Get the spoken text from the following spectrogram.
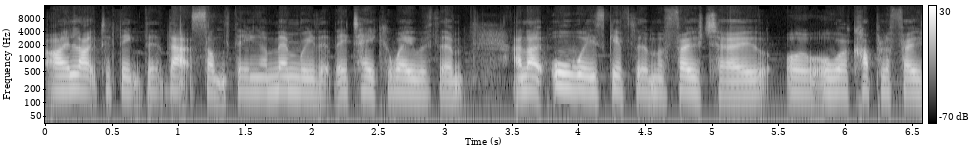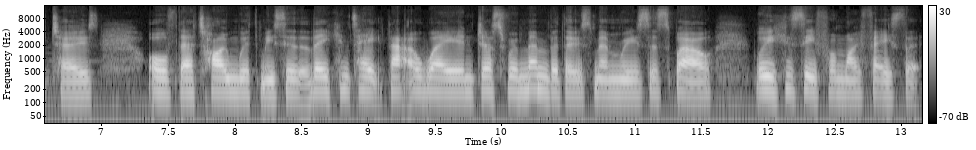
I like to think that that's something, a memory that they take away with them. And I always give them a photo or, or, a couple of photos of their time with me so that they can take that away and just remember those memories as well. Well, you can see from my face that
